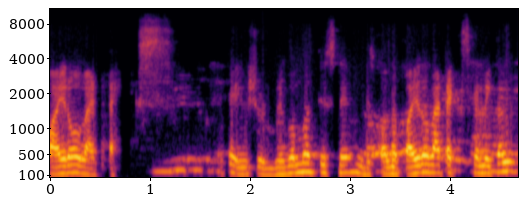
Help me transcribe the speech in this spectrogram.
pyrovatex. Okay, you should remember this name. It is called the pyrovatex chemical.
